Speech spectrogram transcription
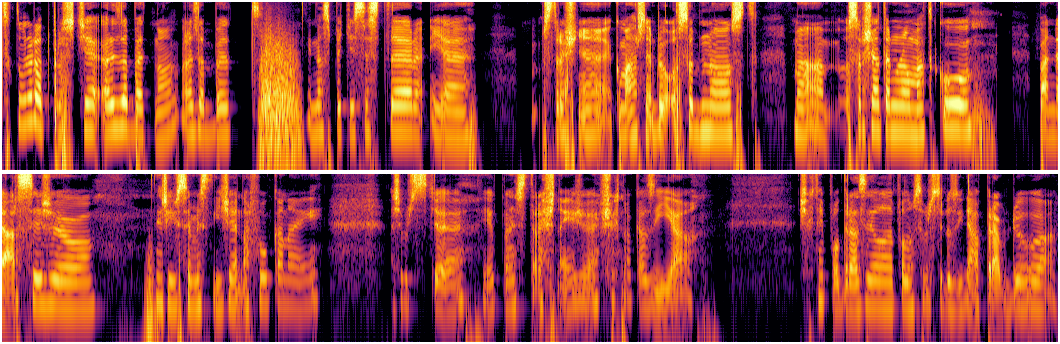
co k tomu dodat? Prostě Elizabeth, no. Elizabeth, jedna z pěti sester, je strašně, jako má hrozně osobnost, má strašně temnou matku, pan Darcy, že jo, nejdřív si myslí, že je nafoukaný a že prostě je úplně strašný, že všechno kazí a všechny podrazil, ale potom se prostě dozvídá pravdu a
